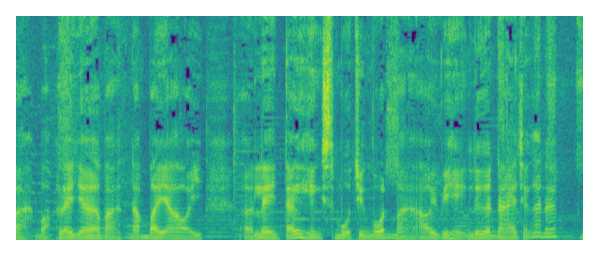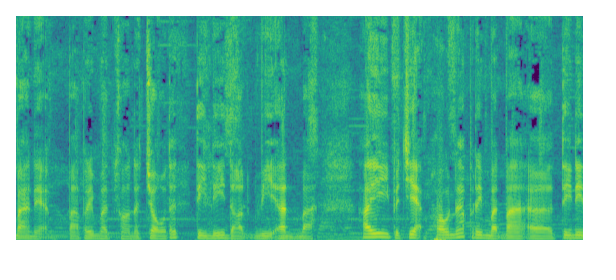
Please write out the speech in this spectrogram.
បាទរបស់ player បាទដើម្បីឲ្យលេងទៅរៀង smooth ជាងមុនបាទឲ្យវារៀងលឿនដែរអញ្ចឹងណាបាទអ្នកបាទប្រិមិត្តគ្រាន់តែចូលទៅទីនេះ .vn បាទហើយបញ្ជាក់ផងណាប្រិមិត្តបាទទីនេះ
